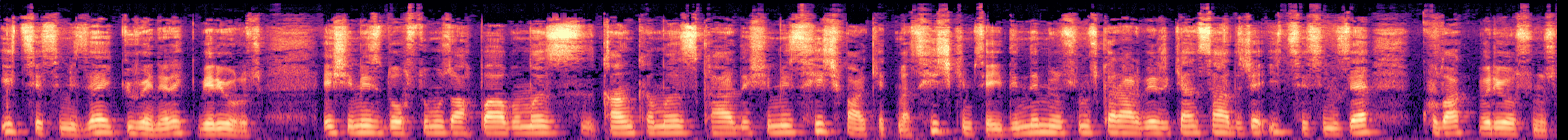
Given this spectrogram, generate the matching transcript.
iç sesimize güvenerek veriyoruz. Eşimiz, dostumuz, ahbabımız, kankamız, kardeşimiz hiç fark etmez. Hiç kimseyi dinlemiyorsunuz karar verirken sadece iç sesinize kulak veriyorsunuz.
